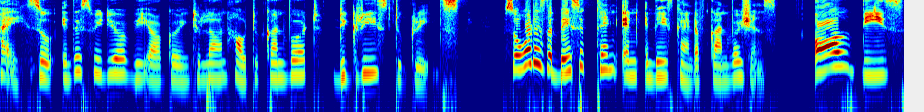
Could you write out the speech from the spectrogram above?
Hi, so in this video we are going to learn how to convert degrees to grades. So what is the basic thing in, in these kind of conversions? All these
